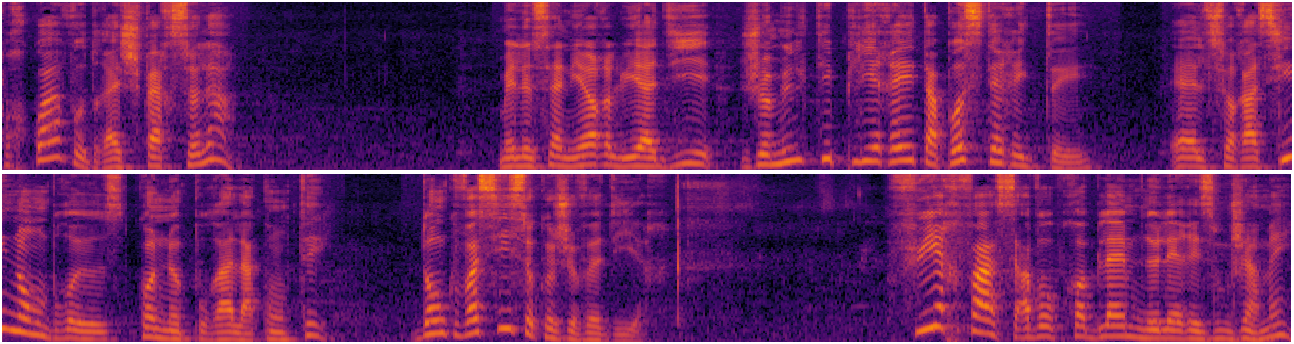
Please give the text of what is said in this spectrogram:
pourquoi voudrais-je faire cela? Mais le Seigneur lui a dit, Je multiplierai ta postérité, et elle sera si nombreuse qu'on ne pourra la compter. Donc voici ce que je veux dire. Fuir face à vos problèmes ne les résout jamais.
